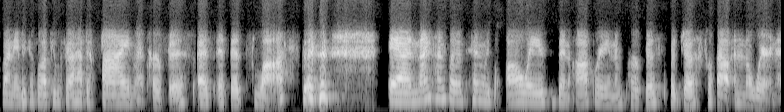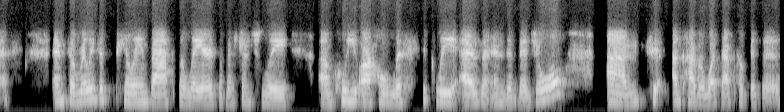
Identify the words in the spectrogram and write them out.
funny because a lot of people say I have to find my purpose as if it's lost. And nine times out of 10, we've always been operating in purpose, but just without an awareness. And so, really, just peeling back the layers of essentially um, who you are holistically as an individual um, to uncover what that purpose is.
